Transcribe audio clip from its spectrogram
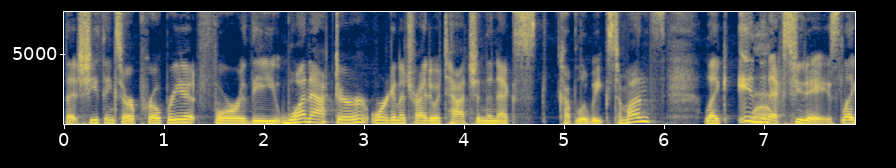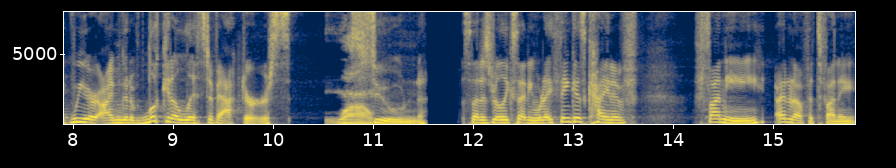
that she thinks are appropriate for the one actor we're going to try to attach in the next couple of weeks to months, like in the next few days. Like we are, I'm going to look at a list of actors Wow. soon. So that is really exciting. What I think is kind of funny, I don't know if it's funny,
